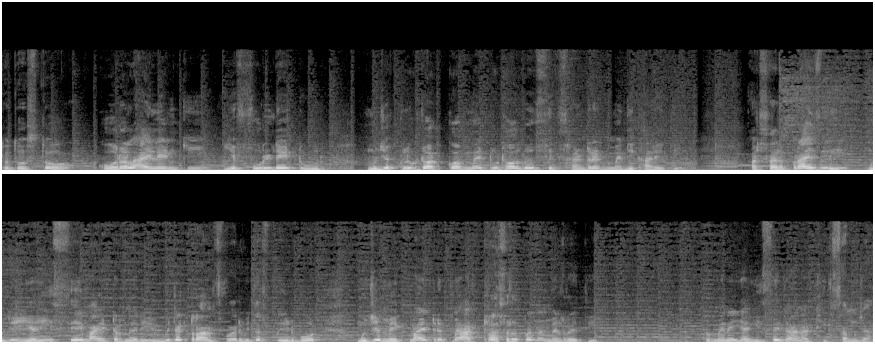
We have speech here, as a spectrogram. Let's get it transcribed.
तो दोस्तों कोरल आइलैंड की ये फुल डे टूर मुझे क्लूब डॉट कॉम में 2600 में दिखा रही थी। और सरप्राइजली मुझे यही same itinerary with a transfer with a speed boat मुझे मेक माई ट्रिप में अठारह सौ रुपये में मिल रही थी। तो मैंने यहीं से जाना ठीक समझा।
